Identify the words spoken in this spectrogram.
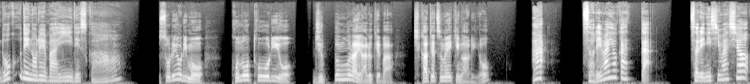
どこで乗ればいいですか？それよりも、この通りを10分ぐらい歩けば地下鉄の駅があるよ。あ、それはよかった。それにしましょう。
